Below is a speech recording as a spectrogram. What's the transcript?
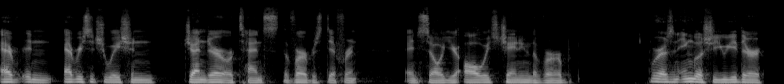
every, in every situation, gender or tense. The verb is different, and so you're always changing the verb. Whereas in English, you either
